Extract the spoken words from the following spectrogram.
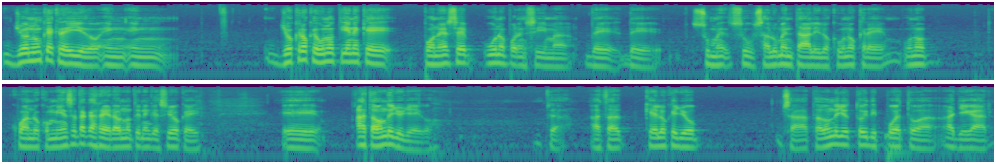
yo nunca he creído en, Yo creo que uno tiene que ponerse uno por encima de su, salud mental y lo que uno cree. Uno, cuando comienza esta carrera, uno tiene que decir, ok, eh, ¿hasta dónde yo llego? O sea, hasta qué es lo que yo... O sea, hasta dónde yo estoy dispuesto a- a llegar.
